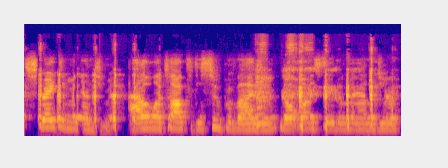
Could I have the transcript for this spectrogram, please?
straight to management. I don't want to talk to the supervisor. Don't want to see the manager.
